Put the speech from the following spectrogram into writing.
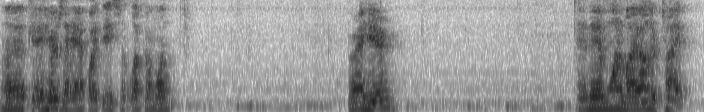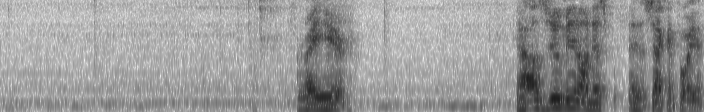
Okay, here's a halfway decent looking one. Right here and then one of my other type right here. Now I'll zoom in on this in a second for you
